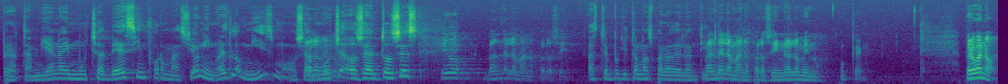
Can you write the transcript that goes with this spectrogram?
pero también hay mucha desinformación y no es lo mismo. O sea, mucha, o sea entonces... Digo, van de la mano, pero sí. Hazte un poquito más para adelante. Van de la mano, pero sí, no es lo mismo. Ok. Pero bueno,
